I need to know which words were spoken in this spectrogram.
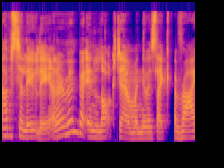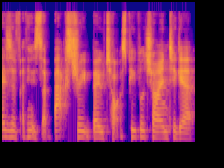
Absolutely. And I remember in lockdown when there was like a rise of, I think it's like backstreet Botox, people trying to get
